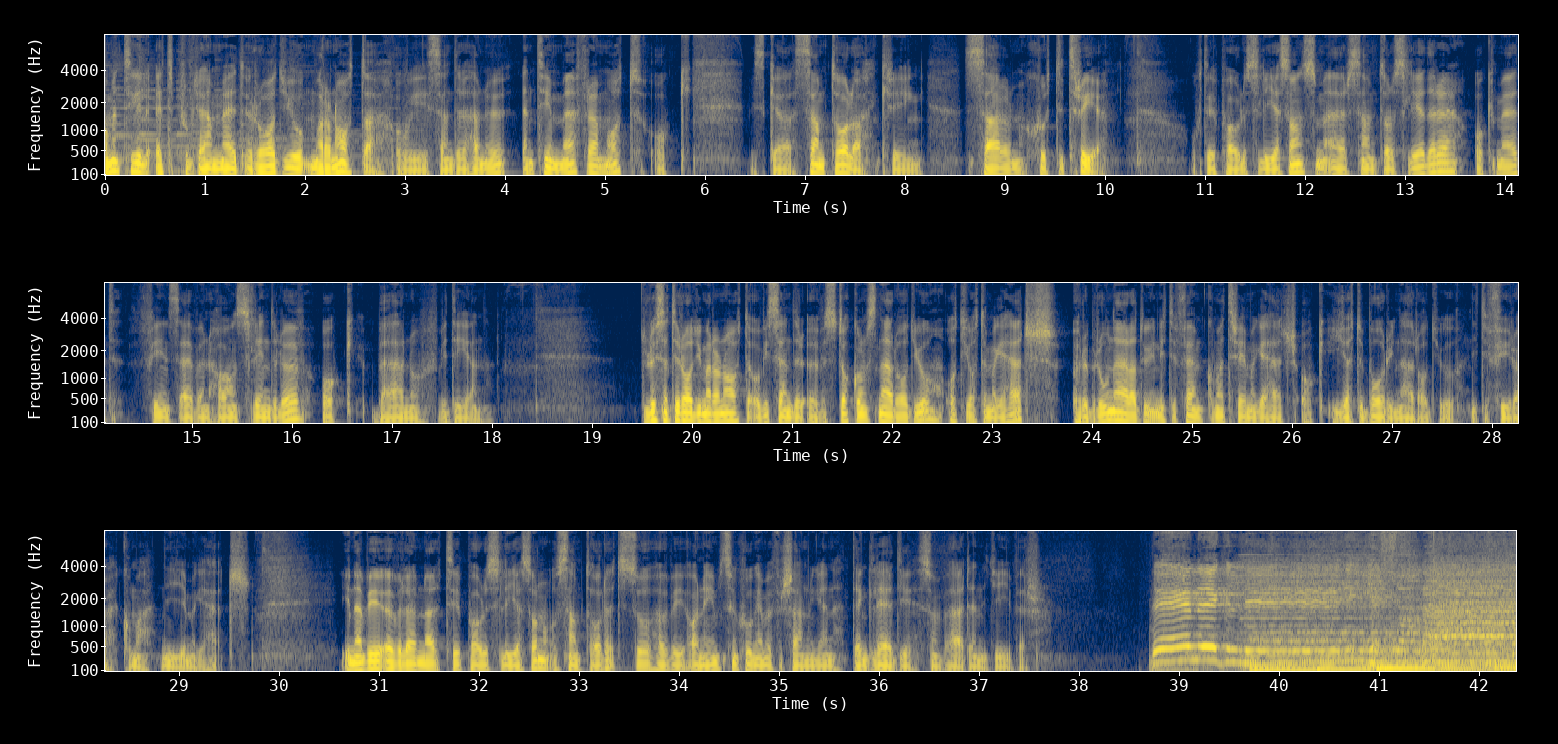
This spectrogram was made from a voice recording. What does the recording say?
Välkommen till ett program med Radio Maranata och vi sänder det här nu en timme framåt och vi ska samtala kring psalm 73. Och det är Paulus Eliasson som är samtalsledare och med finns även Hans Lindelöf och Berno Vidén. Du lyssnar till Radio Maranata och vi sänder över Stockholms närradio 88 MHz, Örebro närradio 95,3 MHz och Göteborg närradio 94,9 MHz. Innan vi överlämnar till Paulus Eliasson och samtalet så hör vi Arne Imsen sjunga med församlingen Den glädje som världen giver. Den glädje som världen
